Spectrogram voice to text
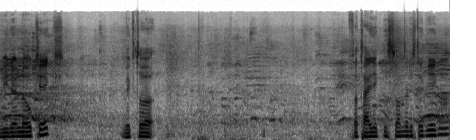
Wieder Low Kick. Viktor verteidigt nicht sonderlich dagegen.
